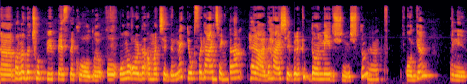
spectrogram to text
bana da çok büyük destek oldu. O, onu orada amaç edinmek. Yoksa gerçekten herhalde her şeyi bırakıp dönmeyi düşünmüştüm. Evet. O gün hani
